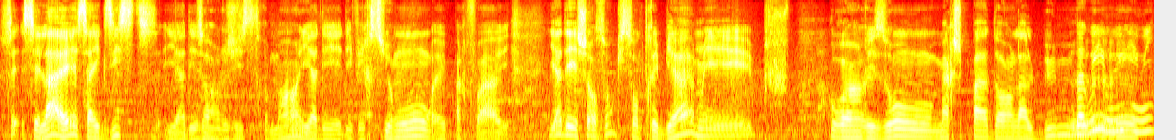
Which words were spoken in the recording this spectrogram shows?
c'est là, hein, ça existe. Il y a des enregistrements, il y a des, versions, parfois il y a des chansons qui sont très bien, mais pour un raison, ne marchent pas dans l'album. Bah oui, oui, oui.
